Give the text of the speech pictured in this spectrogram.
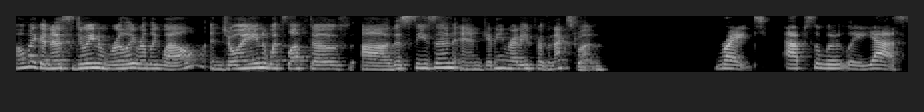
Oh my goodness, doing really, really well. Enjoying what's left of uh, this season and getting ready for the next one. Right. Absolutely. Yes.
